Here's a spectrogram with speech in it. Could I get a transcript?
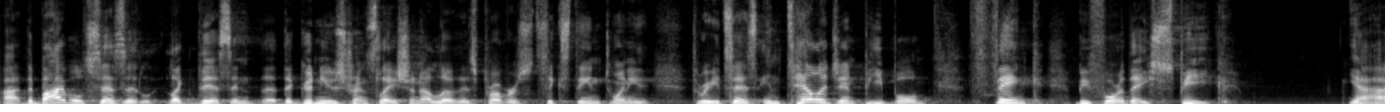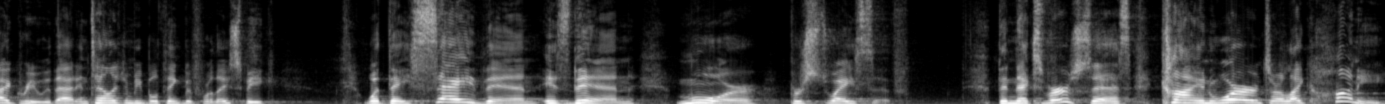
Uh, the Bible says it like this in the, the, Good News translation. I love this. Proverbs 16 23. It says, Intelligent people think before they speak. Yeah, I agree with that. Intelligent people think before they speak. What they say then is then more persuasive. The next verse says, Kind words are like honey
